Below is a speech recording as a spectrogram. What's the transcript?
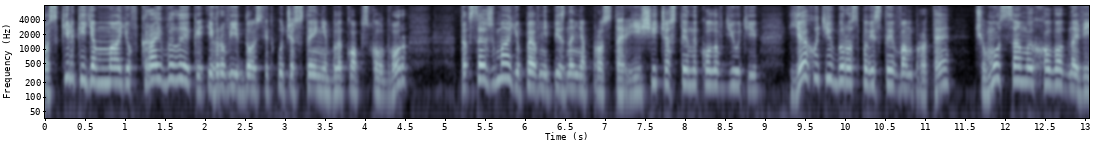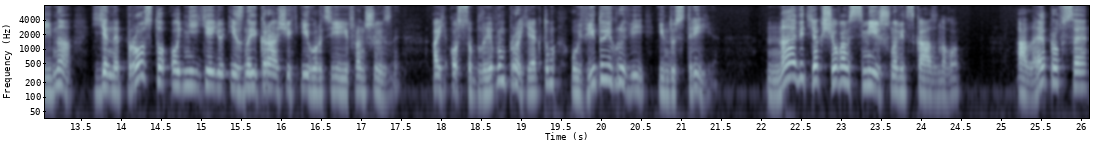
Оскільки я маю вкрай великий ігровий досвід у частині Black Ops Cold War, та все ж маю певні пізнання про старіші частини Call of Duty, я хотів би розповісти вам про те, чому саме Холодна війна є не просто однією із найкращих ігор цієї франшизи, а й особливим проєктом у відеоігровій індустрії. Навіть якщо вам смішно від сказаного. Але про все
